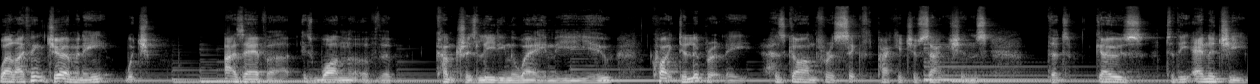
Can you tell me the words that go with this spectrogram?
Well, I think Germany, which as ever is one of the countries leading the way in the EU, quite deliberately has gone for a sixth package of sanctions that goes to the energy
